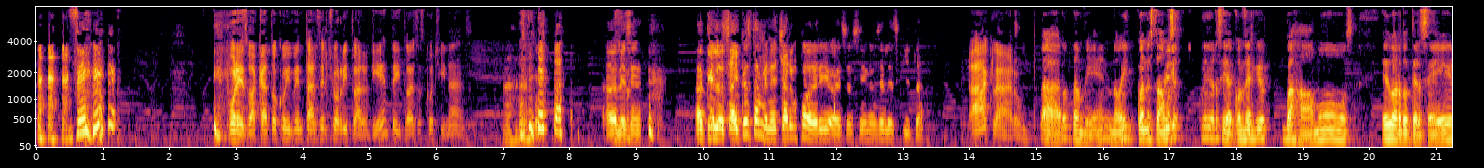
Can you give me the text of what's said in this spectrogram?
Sí. Por eso acá tocó inventarse el chorrito ardiente y todas esas cochinadas. Ajá. Adolescente. Aunque los psicos también echaron podrido, eso sí no se les quita. Ah, claro. Claro, también, ¿no? Y cuando estábamos en la universidad con Sergio, bajábamos Eduardo III,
